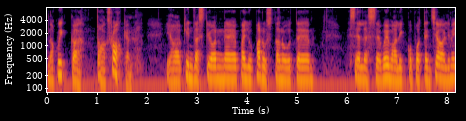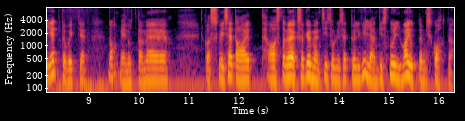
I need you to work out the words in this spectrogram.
nagu ikka, tahaks rohkem. ja kindlasti on eh, palju panustanud eh, sellesse võimalikku potentsiaali meie ettevõtjad. noh, meenutame kasvõi seda, et aastal üheksakümmend sisuliselt oli Viljandis null majutamiskohta.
